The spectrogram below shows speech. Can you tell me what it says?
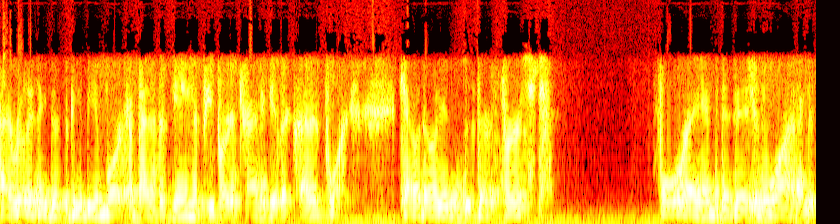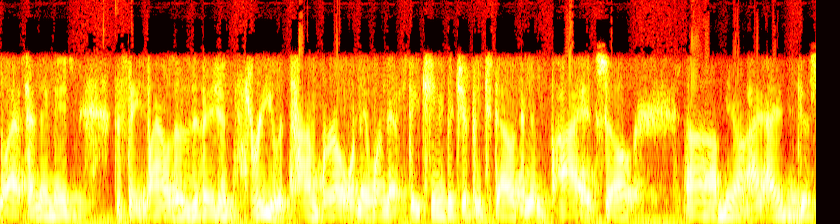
I really think this is going to be a more competitive game than people are trying to give it credit for. Caledonia is their first foray into Division One. I. I mean, the last time they made the state finals was Division Three with Tom Burrow when they won that state championship in 2005. So, um, you know, I, I just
